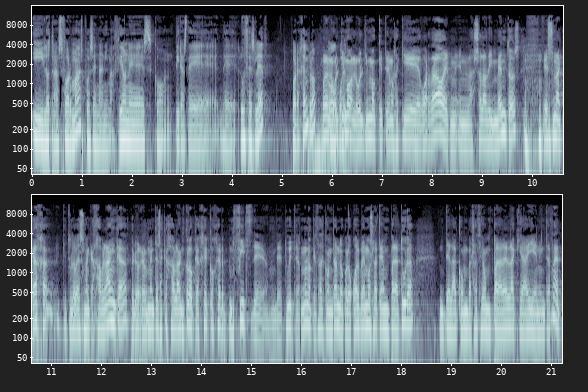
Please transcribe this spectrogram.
y lo transformas pues en animaciones con tiras de, de luces LED, por ejemplo. Bueno, lo último, cual- lo último que tenemos aquí guardado en, en la sala de inventos es una caja, que tú la ves una caja blanca, pero realmente esa caja blanca lo que hace es coger feeds de, de Twitter, ¿no? Lo que estás contando, con lo cual vemos la temperatura de la conversación paralela que hay en Internet.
